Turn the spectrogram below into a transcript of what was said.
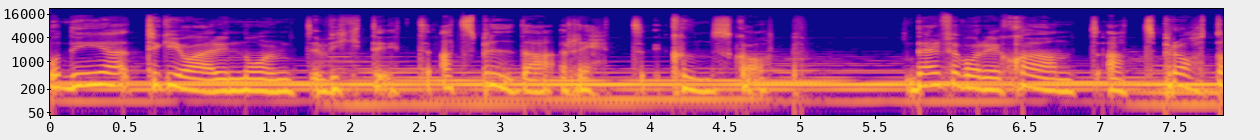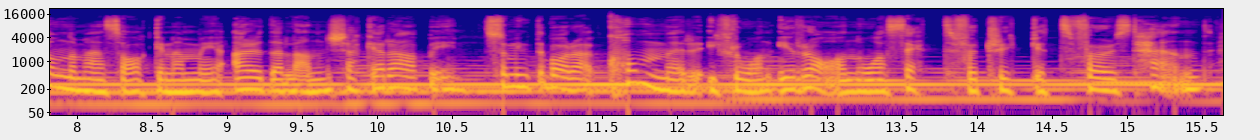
Och det tycker jag är enormt viktigt. Att sprida rätt kunskap. Därför var det skönt att prata om de här sakerna med Ardalan Shekarabi. Som inte bara kommer ifrån Iran och har sett förtrycket first hand.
